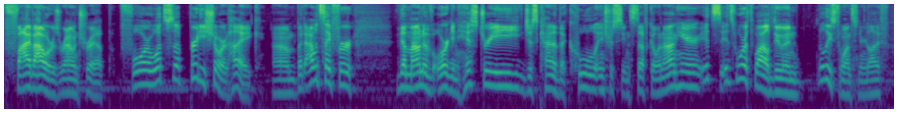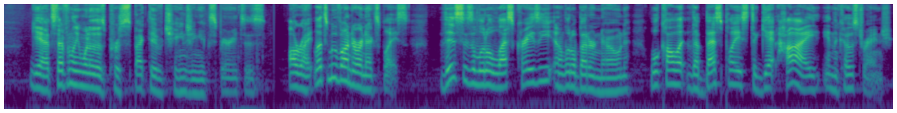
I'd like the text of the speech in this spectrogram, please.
five hours round trip for what's a pretty short hike. Um, but I would say for the amount of Oregon history, just kind of the cool, interesting stuff going on here, it's it's worthwhile doing at least once in your life. Yeah, it's definitely one of those perspective changing experiences. All right, let's move on to our next place. This is a little less crazy and a little better known. We'll call it the best place to get high in the Coast Range.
